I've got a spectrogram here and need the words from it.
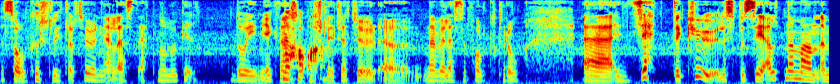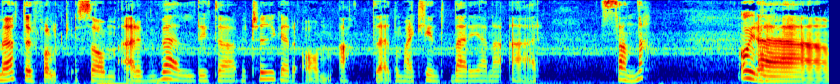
som kurslitteratur när jag läste etnologi. Då ingick den som Jaha. kurslitteratur eh, när vi läste folktro. Eh, jättekul, speciellt när man möter folk som är väldigt övertygade om att eh, de här klintbergarna är sanna. Oj då. Eh,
